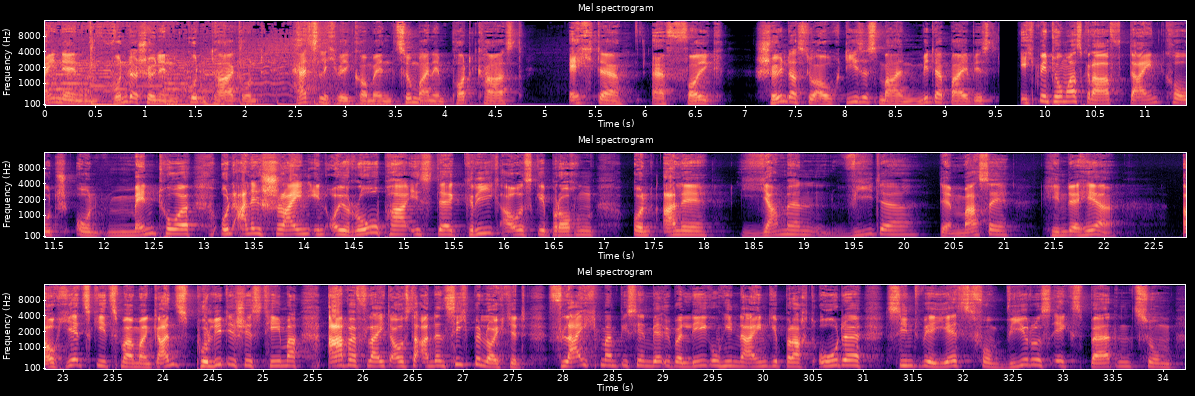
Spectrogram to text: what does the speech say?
Einen wunderschönen guten Tag und herzlich willkommen zu meinem Podcast Echter Erfolg. Schön, dass du auch dieses Mal mit dabei bist. Ich bin Thomas Graf, dein Coach und Mentor und alle schreien, in Europa ist der Krieg ausgebrochen und alle jammern wieder der Masse hinterher. Auch jetzt geht's mal um ein ganz politisches Thema, aber vielleicht aus der anderen Sicht beleuchtet. Vielleicht mal ein bisschen mehr Überlegung hineingebracht oder sind wir jetzt vom Virusexperten zum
